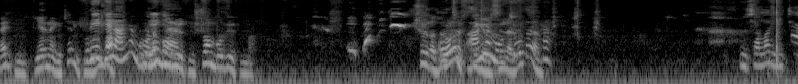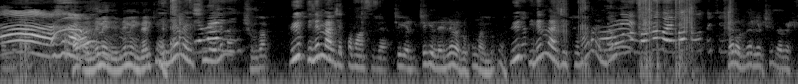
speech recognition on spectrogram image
Belki yerine geçer misin? Buraya Bak, gel annem buraya gel. bozuyorsun. Şu an bozuyorsun bak. Şurada dur oğlum sizi annem görsünler otur. burada. Heh. İnşallah iyi çıkar. Tamam ellemeyin ellemeyin belki. Elleme şimdi elleme. Şuradan Büyük dilim verecek baban size. çekil çekil elleme dokunmayın dokunmayın. Büyük dilim verecek diyorum annem. Bana bana ver bak o da şey. Ver oğlum ver ver şey de ver.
